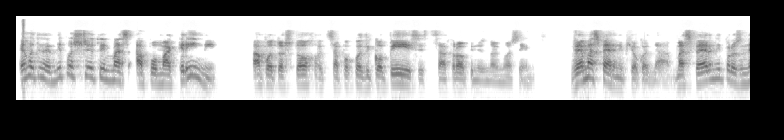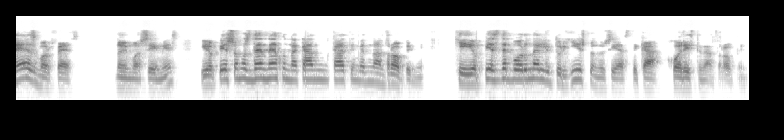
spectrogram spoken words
έχω την εντύπωση ότι μας απομακρύνει από το στόχο της αποκωδικοποίησης της ανθρώπινης νοημοσύνης. Δεν μας φέρνει πιο κοντά. Μας φέρνει προς νέες μορφές νοημοσύνης, οι οποίες όμως δεν έχουν να κάνουν κάτι με την ανθρώπινη και οι οποίες δεν μπορούν να λειτουργήσουν ουσιαστικά χωρίς την ανθρώπινη.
